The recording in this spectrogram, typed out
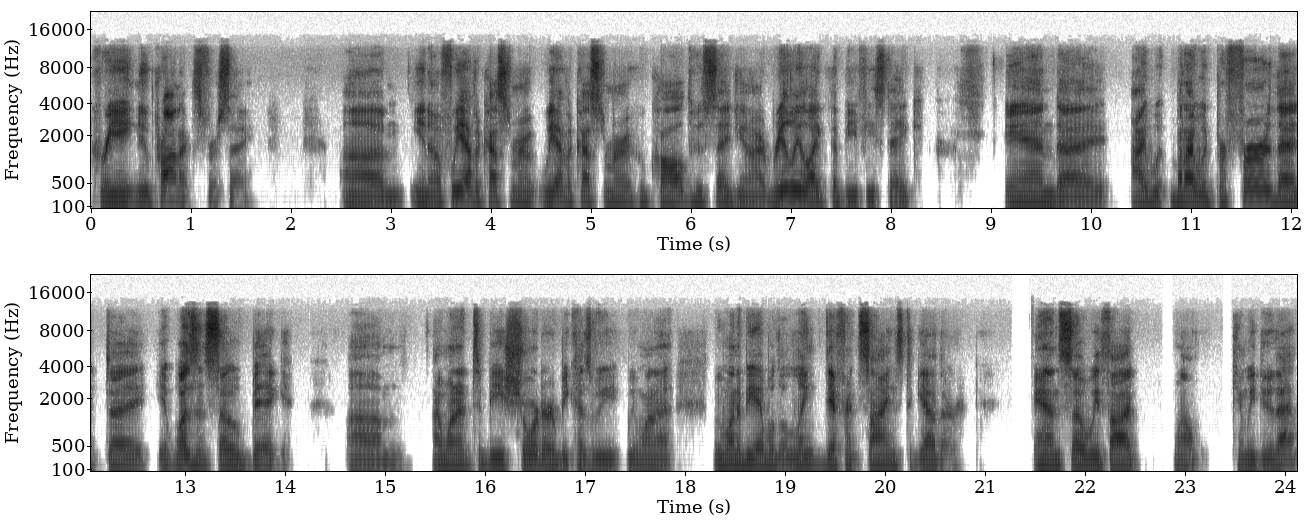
create new products for say. Um, you know, if we have a customer, we have a customer who called who said, you know, I really like the beefy stake, and uh, I would, but I would prefer that uh, it wasn't so big. Um, I want it to be shorter because we we want to we want to be able to link different signs together and so we thought, well, can we do that?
